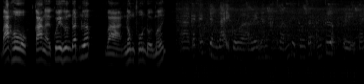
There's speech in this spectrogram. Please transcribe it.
bác hồ ca người quê hương đất nước và nông thôn đổi mới À, cái cách truyền dạy của nghệ nhân Hà Thuấn thì tôi rất ấn tượng vì cái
